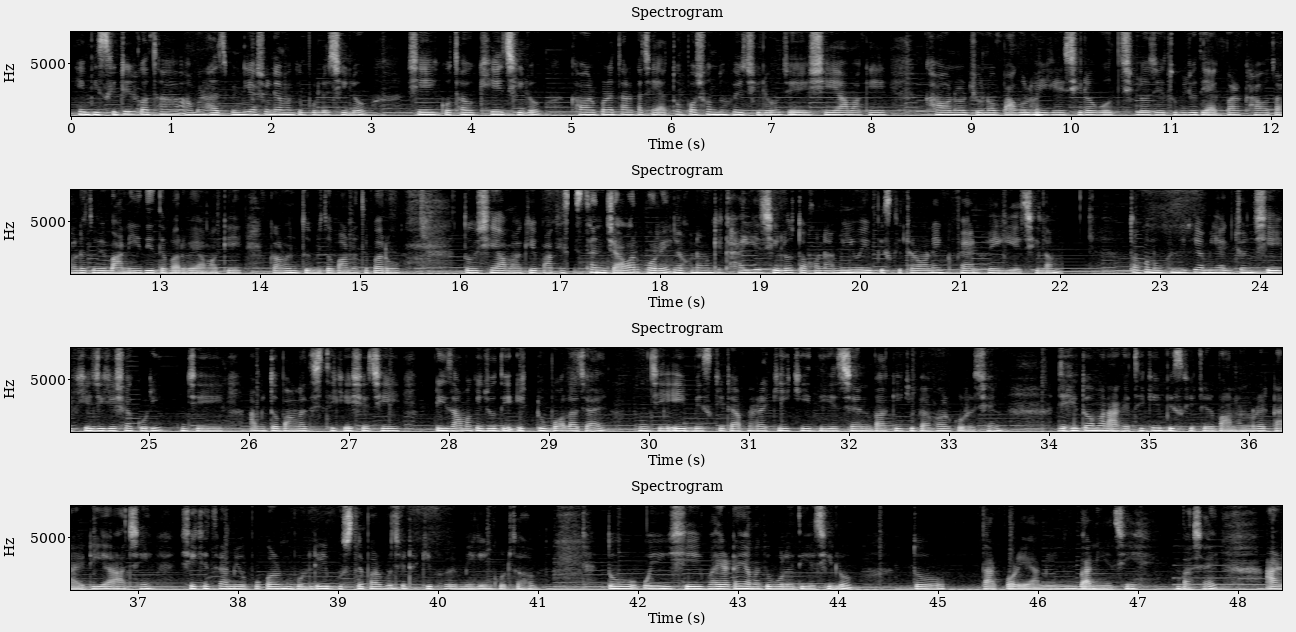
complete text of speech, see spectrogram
এই বিস্কিটের কথা আমার হাজব্যান্ডই আসলে আমাকে বলেছিল, সে কোথাও খেয়েছিল, খাওয়ার পরে তার কাছে এত পছন্দ হয়েছিল যে সে আমাকে খাওয়ানোর জন্য পাগল হয়ে গিয়েছিল, বলছিল যে তুমি যদি একবার খাও তাহলে তুমি বানিয়ে দিতে পারবে আমাকে, কারণ তুমি তো বানাতে পারো। তো সে আমাকে পাকিস্তান যাওয়ার পরে যখন আমাকে খাইয়েছিল তখন আমিও এই বিস্কিটের অনেক ফ্যান হয়ে গিয়েছিলাম। তখন ওখানে গিয়ে আমি একজন শেফকে জিজ্ঞাসা করি যে, আমি তো বাংলাদেশ থেকে এসেছি প্লিজ আমাকে যদি একটু বলা যায় যে, এই বিস্কিটে আপনারা কি কি দিয়েছেন বা কি কি ব্যবহার করেছেন? যেহেতু আমার আগে থেকেই বিস্কিটের বানানোর একটা আইডিয়া আছে, সেক্ষেত্রে আমি উপকরণ বললেই বুঝতে পারব যে এটা কীভাবে মেকিং করতে হবে। তো ওই সেই ভাইয়াটাই আমাকে বলে দিয়েছিল। তো তারপরে আমি বানিয়েছি বাসায়। আর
